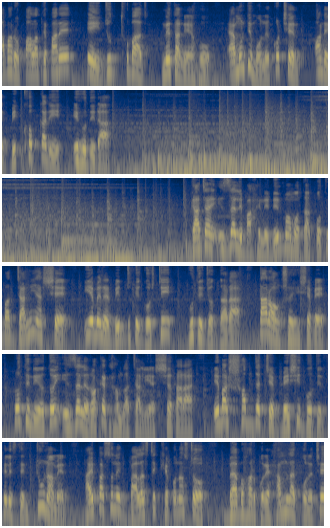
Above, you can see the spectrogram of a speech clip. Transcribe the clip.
আবারও পালাতে পারে এই যুদ্ধবাজ নেতানিয়াহু। এমনটি মনে করছেন অনেক বিক্ষোভকারী ইহুদিরা। গাজায় ইসরায়েলি বাহিনীর নির্মমতার প্রতিবাদ জানিয়ে আসছে ইয়েমেনের বিদ্রোহী গোষ্ঠী হুতি যোদ্ধারা। তার অংশ হিসেবে প্রতিনিয়তই ইসরায়েলে রকেট হামলা চালিয়ে আসছে তারা। এবার শব্দের চেয়ে বেশি গতির ফিলিস্তিন টু নামের হাইপারসোনিক ব্যালিস্টিক ক্ষেপণাস্ত্র ব্যবহার করে হামলা করেছে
